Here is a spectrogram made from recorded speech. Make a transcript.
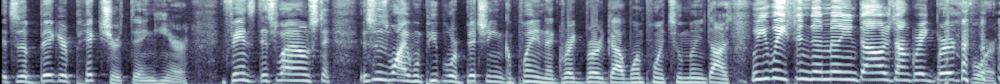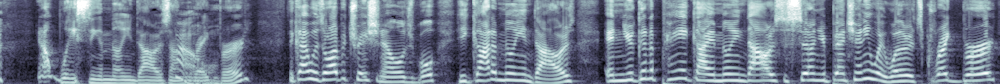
it's a bigger picture thing here. Fans, this is what I don't understand. This is why when people were bitching and complaining that Greg Bird got 1.2 million dollars, what are you wasting a million dollars on Greg Bird for? You're not wasting a million dollars on No. Greg Bird. The guy was arbitration eligible. He got a million dollars, and you're going to pay a guy a million dollars to sit on your bench anyway, whether it's Greg Bird,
